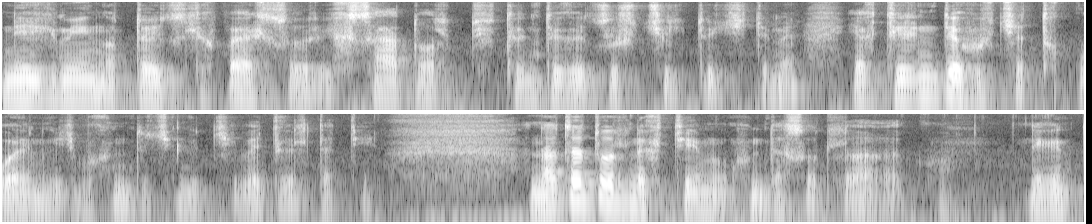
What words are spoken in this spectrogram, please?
нийгмийн одоо эзлэх байр суурь их саад болж тэрнтэйгээ зөрчилдөж тийм ээ яг тэрэндээ хүрч чадахгүй байх гэж бухимдаж ингэж байдаг л да тийм. Надад бол нэг тийм хүнд асуудал байгаагүй. Нэгэнт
